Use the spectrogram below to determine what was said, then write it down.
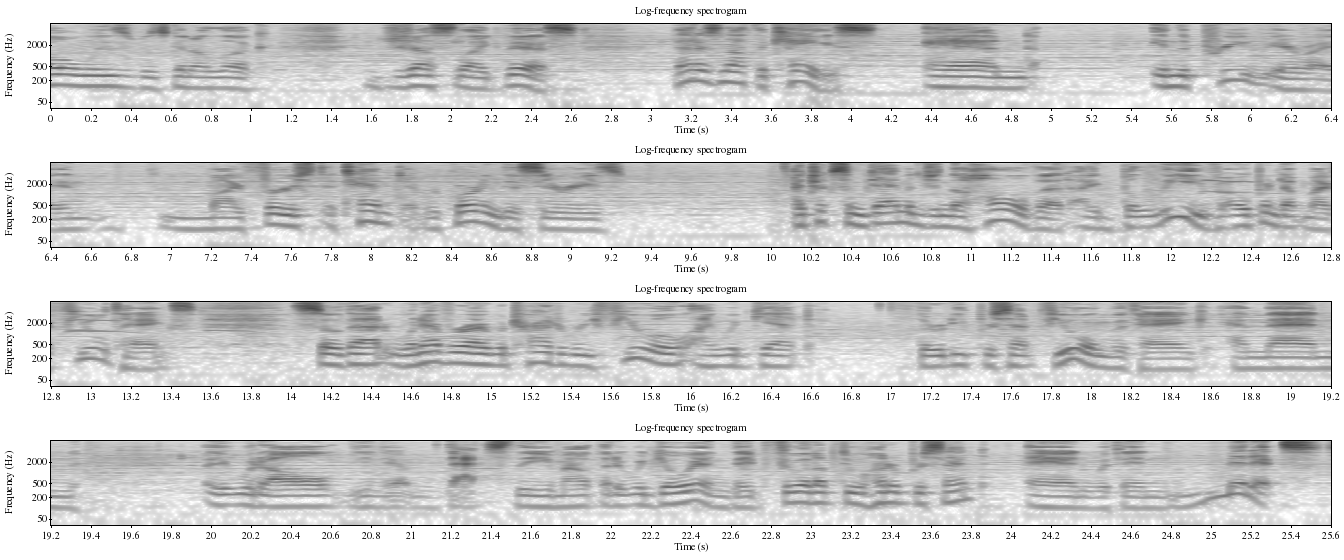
always was going to look just like this. That is not the case. And in the pre in my first attempt at recording this series, I took some damage in the hull that I believe opened up my fuel tanks, so that whenever I would try to refuel, I would get 30% fuel in the tank, and then it would all, you know, that's the amount that it would go in. They'd fill it up to 100%, and within minutes,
